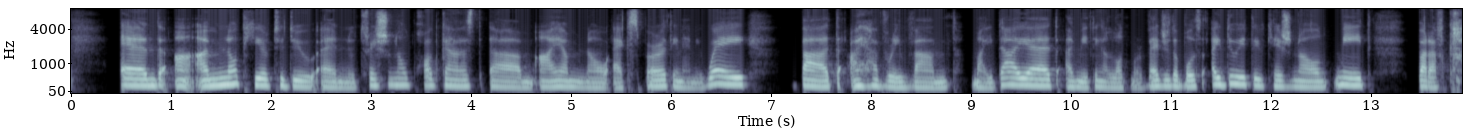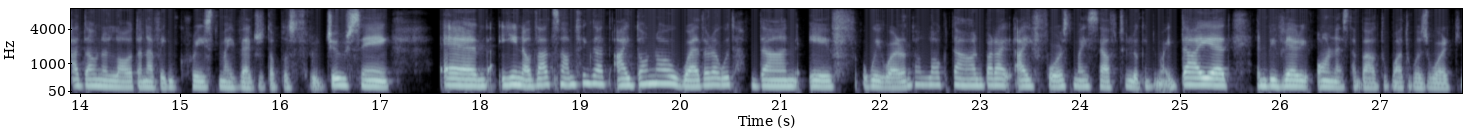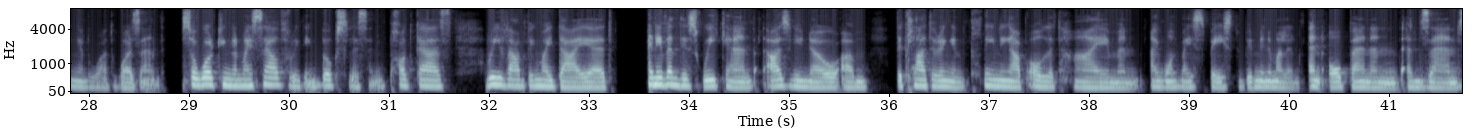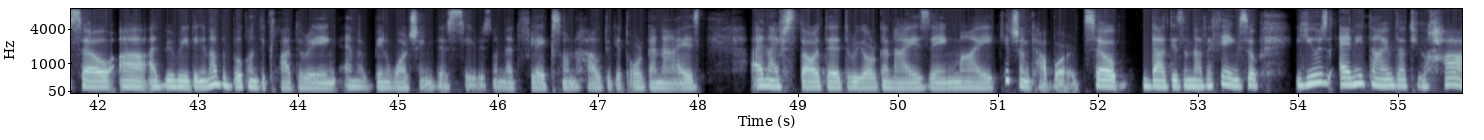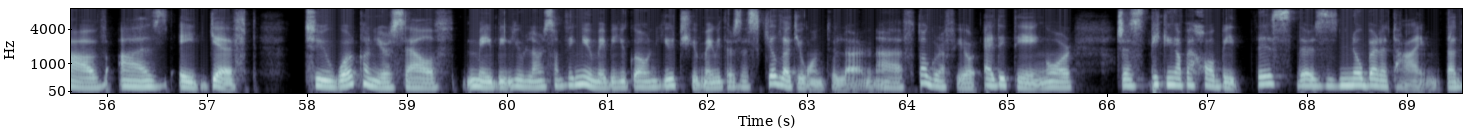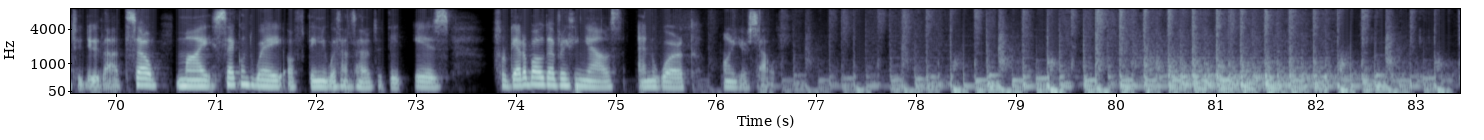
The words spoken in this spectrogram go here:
and uh, I'm not here to do a nutritional podcast. Um, I am no expert in any way, but I have revamped my diet. I'm eating a lot more vegetables. I do eat occasional meat, but I've cut down a lot and I've increased my vegetables through juicing. And, you know, that's something that I don't know whether I would have done if we weren't on lockdown, but I, I forced myself to look into my diet and be very honest about what was working and what wasn't. So, working on myself, reading books, listening podcasts, revamping my diet. And even this weekend, as you know, um, decluttering and cleaning up all the time. And I want my space to be minimal and, and open and, and zen. So uh, I've been reading another book on decluttering and I've been watching this series on Netflix on how to get organized. And I've started reorganizing my kitchen cupboard. So that is another thing. So use any time that you have as a gift to work on yourself. Maybe you learn something new. Maybe you go on YouTube. Maybe there's a skill that you want to learn, uh, photography or editing or just picking up a hobby. This, there's no better time than to do that. So, my second way of dealing with uncertainty is forget about everything else and work on yourself.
